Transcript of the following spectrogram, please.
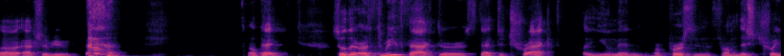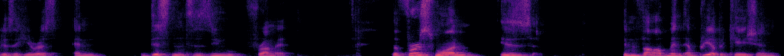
uh, attribute. okay, so there are three factors that detract a human or person from this trait of Zahirus and distances you from it. The first one is involvement and preoccupation,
